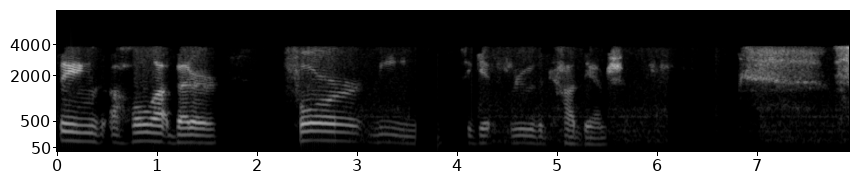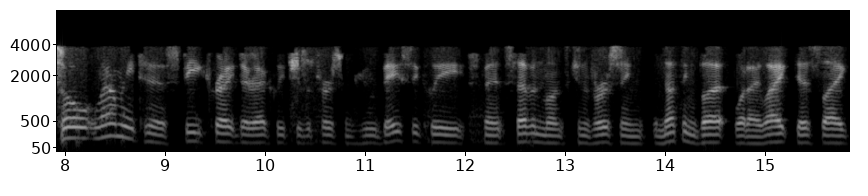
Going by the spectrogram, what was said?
things a whole lot better for me to get through the goddamn show. So allow me to speak right directly to the person who basically spent seven months conversing nothing but what I like, dislike.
